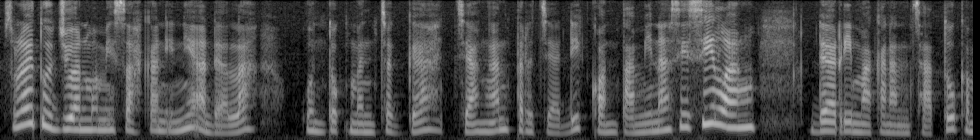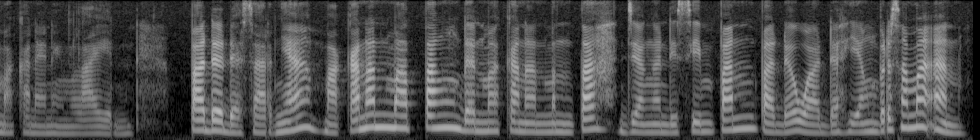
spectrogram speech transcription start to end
Sebenarnya tujuan memisahkan ini adalah untuk mencegah jangan terjadi kontaminasi silang dari makanan satu ke makanan yang lain. Pada dasarnya, makanan matang dan makanan mentah jangan disimpan pada wadah yang bersamaan,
